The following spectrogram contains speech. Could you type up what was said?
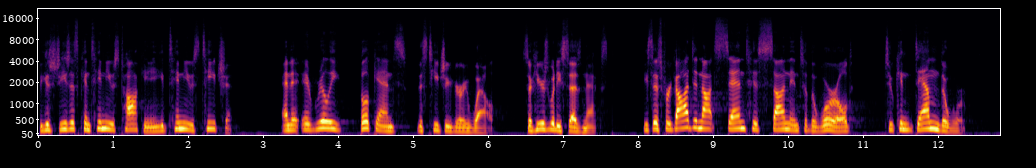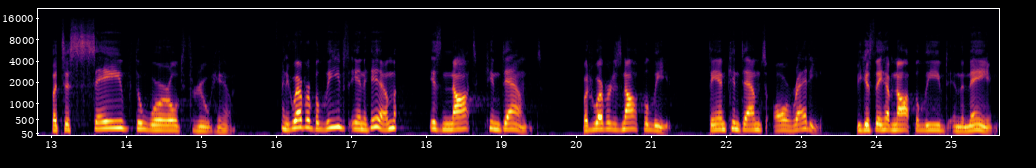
because Jesus continues talking, he continues teaching, and it, it really bookends this teaching very well. So here's what he says next He says, For God did not send his Son into the world to condemn the world, but to save the world through him. And whoever believes in him is not condemned, but whoever does not believe stand condemned already because they have not believed in the name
